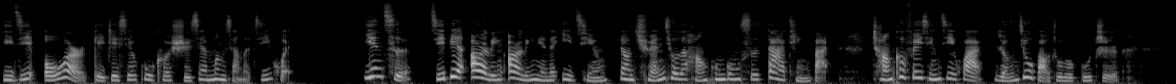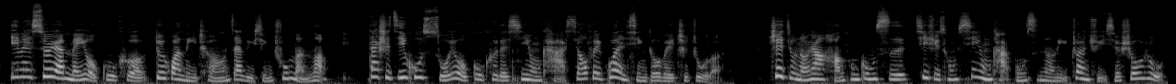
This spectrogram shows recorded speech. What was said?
以及偶尔给这些顾客实现梦想的机会。因此，即便2020年的疫情让全球的航空公司大停摆，常客飞行计划仍旧保住了估值。因为虽然没有顾客兑换里程再旅行出门了，但是几乎所有顾客的信用卡消费惯性都维持住了。这就能让航空公司继续从信用卡公司那里赚取一些收入。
